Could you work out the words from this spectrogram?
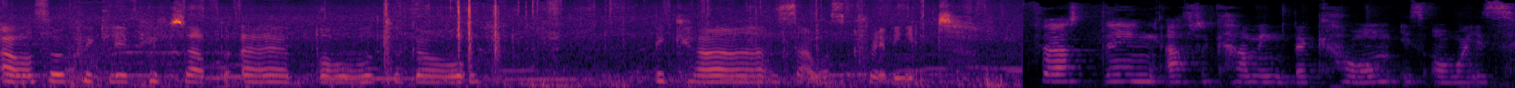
I also quickly picked up a bowl to go because I was craving it. First thing after coming back home is always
